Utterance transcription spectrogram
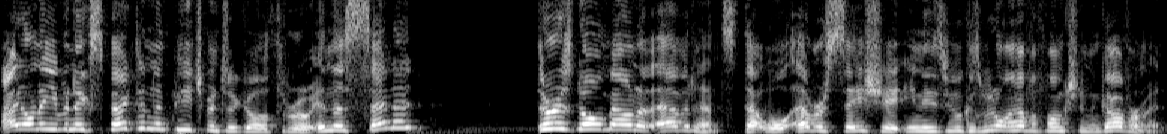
I don't even expect an impeachment to go through. In the Senate, there is no amount of evidence that will ever satiate any of these people because we don't have a functioning government.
